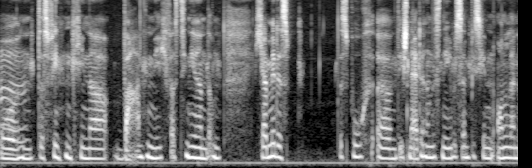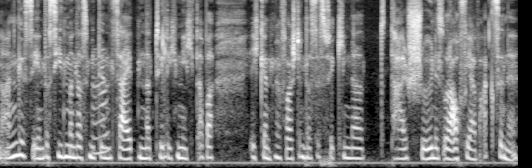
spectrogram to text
Mhm. Und das finden Kinder wahnsinnig faszinierend. Und ich habe mir das, das Buch äh, Die Schneiderin des Nebels ein bisschen online angesehen. Da sieht man das mit mhm. den Seiten natürlich nicht. Aber ich könnte mir vorstellen, dass das für Kinder total schön ist oder auch für Erwachsene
